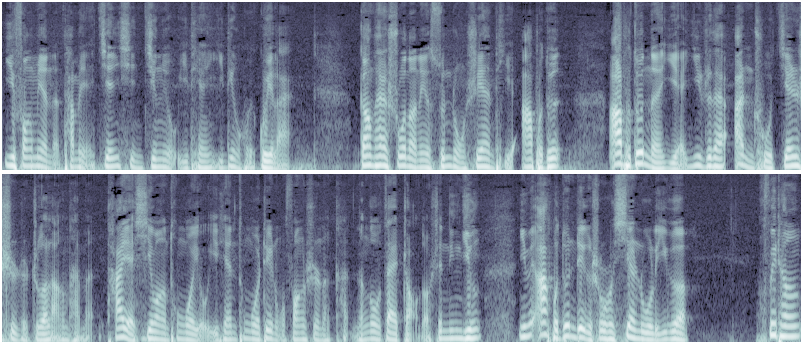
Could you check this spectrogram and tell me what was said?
一方面呢，他们也坚信经有一天一定会归来。刚才说到那个孙种实验体阿普顿，阿普顿呢也一直在暗处监视着哲郎他们，他也希望通过有一天通过这种方式呢，看能够再找到申丁京，因为阿普顿这个时候陷入了一个非常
